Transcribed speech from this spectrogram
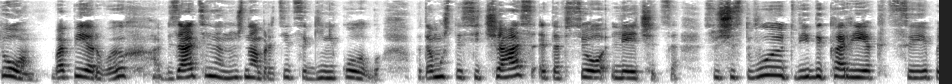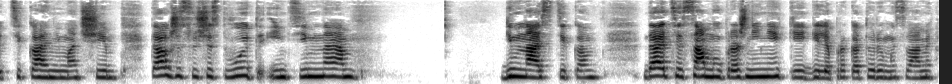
то, во-первых, обязательно нужно обратиться к гинекологу, потому что сейчас это все лечится. Существуют виды коррекции подтекания мочи, также существует интимная гимнастика, да, те самые упражнения Кегеля, про которые мы с вами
